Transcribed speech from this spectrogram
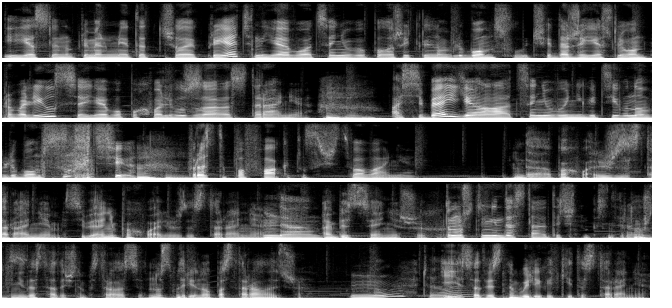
и если, например, мне этот человек приятен, я его оцениваю положительно в любом случае. Даже если он провалился, я его похвалю за старание. Мгм. А себя я оцениваю негативно в любом случае. Мгм. Просто по факту существования. Да, похвалишь за старание. Себя не похвалишь за старание. Да. Обесценишь их. Потому что недостаточно постаралась. Потому что недостаточно постаралась. Ну смотри, но постаралась же. Ну, да. И, соответственно, были какие-то старания.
